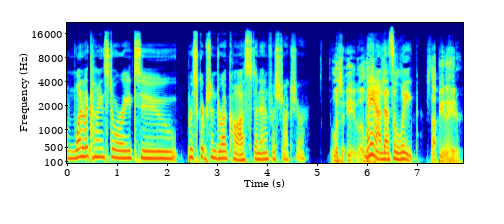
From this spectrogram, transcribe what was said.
one of a kind story to prescription drug costs and infrastructure? Listen, listen, Man, that's a leap. stop being a hater.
